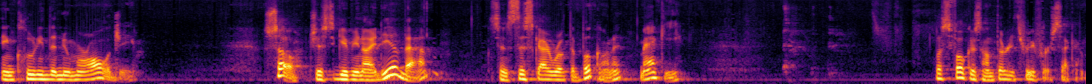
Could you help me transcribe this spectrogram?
including the numerology. So, just to give you an idea of that, since this guy wrote the book on it, Mackey, let's focus on 33 for a second.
